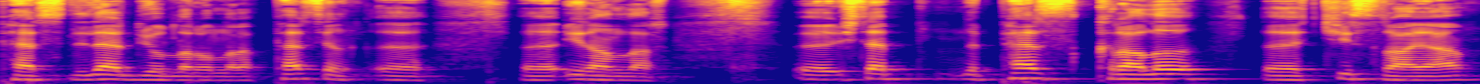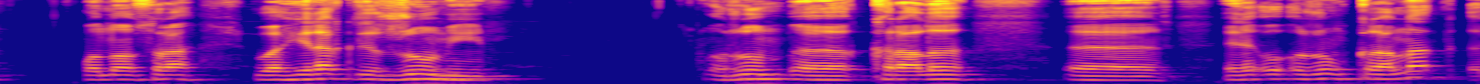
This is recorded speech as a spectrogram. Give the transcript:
Persliler diyorlar onlara. Pers yani e, e, İranlılar. E, işte Pers kralı e, Kisra'ya Ondan sonra ve Rumi Rum e, kralı e, yani Rum kralına e,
